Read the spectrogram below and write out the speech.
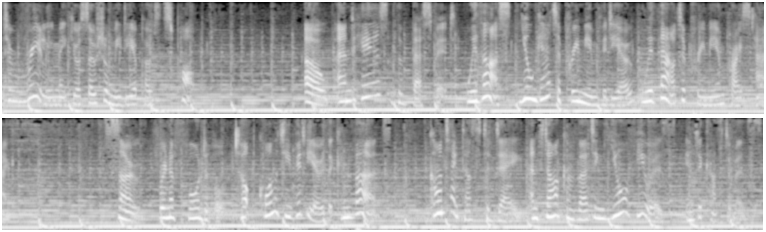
to really make your social media posts pop? Oh, and here's the best bit. With us, you'll get a premium video without a premium price tag. So, for an affordable, top quality video that converts, contact us today and start converting your viewers into customers.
